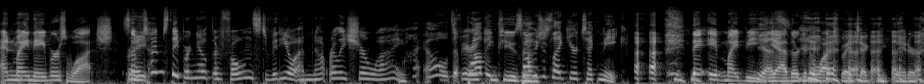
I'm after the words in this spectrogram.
And my neighbors watch. Right. Sometimes they bring out their phones to video. I'm not really sure why. Oh, that's very probably, confusing. Probably just like your technique. They- it might be. Yes. Yeah, they're going to watch my technique later.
